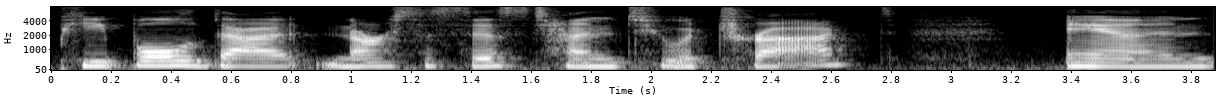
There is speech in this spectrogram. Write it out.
people that narcissists tend to attract and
